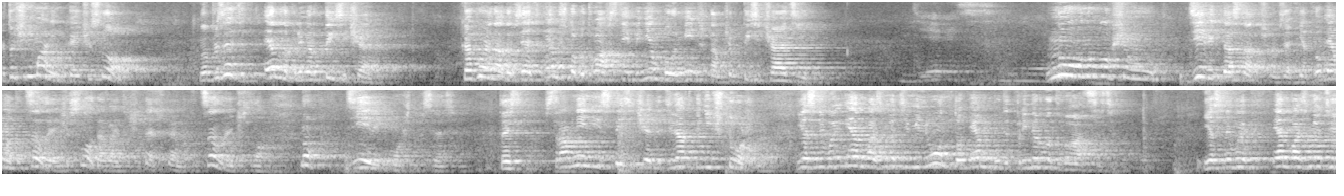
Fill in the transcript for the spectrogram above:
Это очень маленькое число. Но представьте, n, например, 1000. Какое надо взять n, чтобы 2 в степени m было меньше, там, чем 1001? 9. Ну, ну, в общем, 9 достаточно взять. Нет, ну m это целое число, давайте считать, что m это целое число. Ну, 9 можно взять. То есть в сравнении с 1000 эта девятка ничтожна. Если вы n возьмете миллион, то m будет примерно 20. Если вы n возьмете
